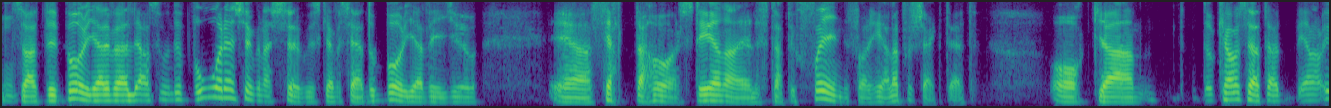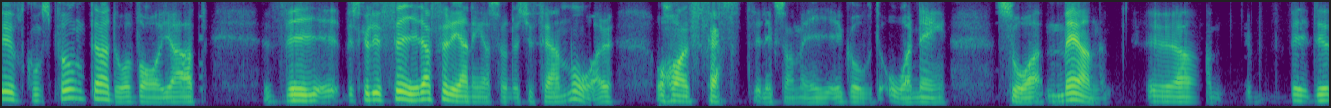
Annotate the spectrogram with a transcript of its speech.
Mm. Så att vi började väl, alltså under våren 2020 ska vi säga, då började vi ju eh, sätta hörnstenar eller strategin för hela projektet. Och eh, då kan man säga att en av utgångspunkterna då var ju att vi, vi skulle ju fira föreningens 125 år och ha en fest liksom i, i god ordning Så, men vi,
